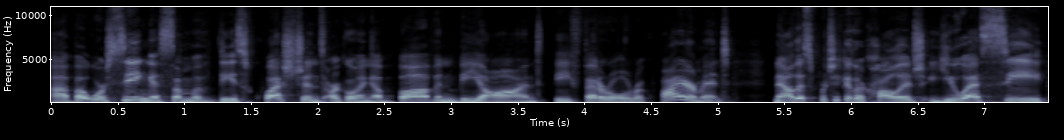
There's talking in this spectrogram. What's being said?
uh, but we're seeing as some of these questions are going above and beyond the federal requirement. Now, this particular college, USC,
